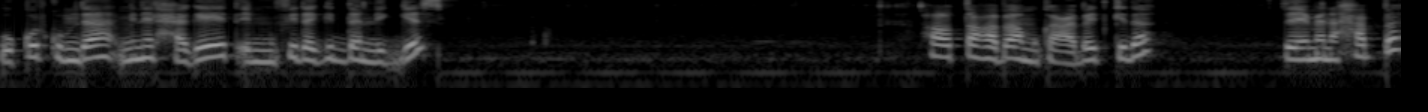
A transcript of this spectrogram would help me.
والكركم ده من الحاجات المفيدة جدا للجسم. هقطعها بقى مكعبات كده زي ما أنا حابة.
